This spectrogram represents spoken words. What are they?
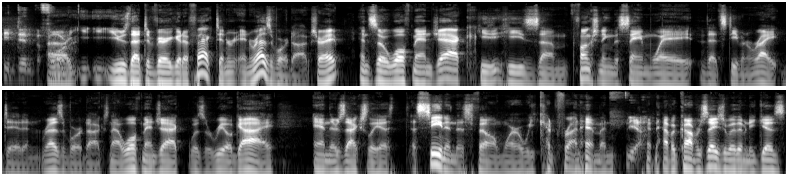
He did before. uh, y- use that to very good effect in, in Reservoir Dogs, right? And so Wolfman Jack, he, he's um, functioning the same way that Steven Wright did in Reservoir Dogs. Now, Wolfman Jack was a real guy, and there's actually a, a scene in this film where we confront him and, Yeah. and have a conversation with him, and he gives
